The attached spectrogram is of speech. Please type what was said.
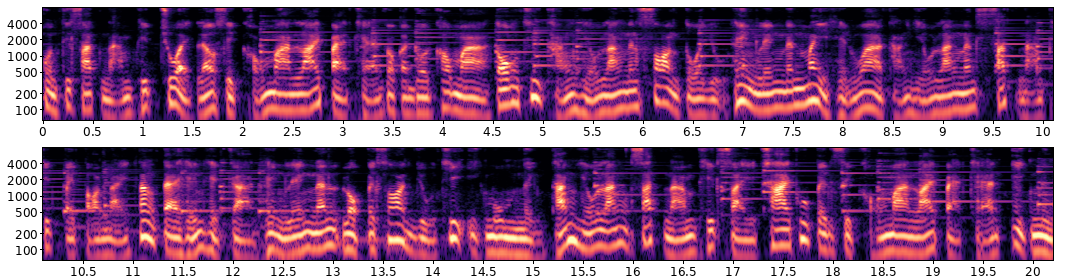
คนที่ซัดนามพิษช่วย แล้วสิทธิ์ของมารร้ายแปดแขนก็กระโดดเข้ามา ตรงที่ถังเหี่ยวหียวลังนั้นซ่อนตัวอยู่เฮ่งเล้งนั้นไม่เห็นว่าถังเหียวลังนั้นซัดหนามพิษไปตอนไหน ตั้งแต่เห็นเหตุการณ์เฮ่งเล้งนั้นหลบไปซ่อนอยู่ที่อีกมุมหนึ่ง ถังเหียวลังซัดหนามพิษใส่ชายผู้เป็นสิทธิ์ของมารร้ายแปดแขนอีกหนึ่ง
